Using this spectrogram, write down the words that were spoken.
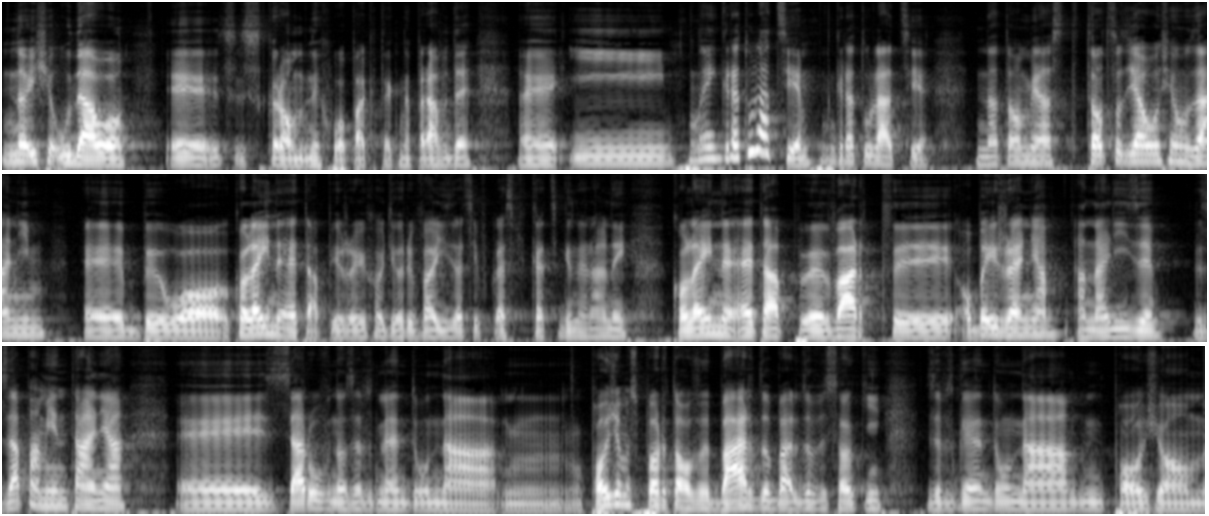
no i się udało. Y, skromny chłopak tak naprawdę. Y, I, no i gratulacje, gratulacje. Natomiast to, co działo się za nim, było kolejny etap, jeżeli chodzi o rywalizację w klasyfikacji generalnej, kolejny etap e, wart e, obejrzenia, analizy, zapamiętania, zarówno ze względu na mm, poziom sportowy, bardzo, bardzo wysoki, ze względu na mm, poziom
